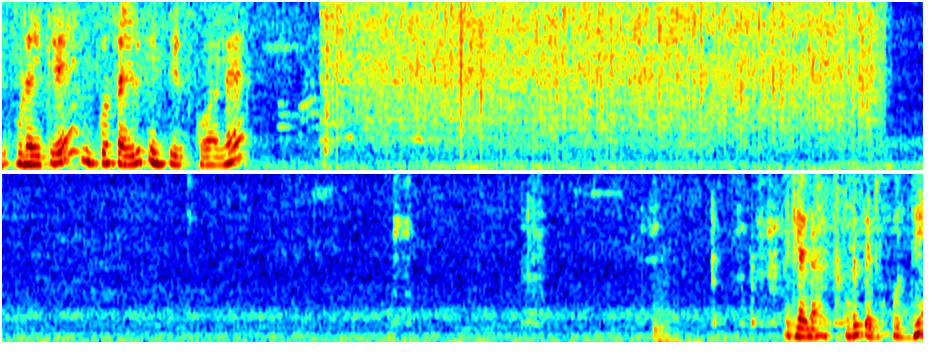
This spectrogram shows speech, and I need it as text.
ఇప్పుడైతే ఇంకో సైడ్ తింపేసుకోవాలి ఇట్లా కాల్చుకుంటే సరిపోద్ది.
